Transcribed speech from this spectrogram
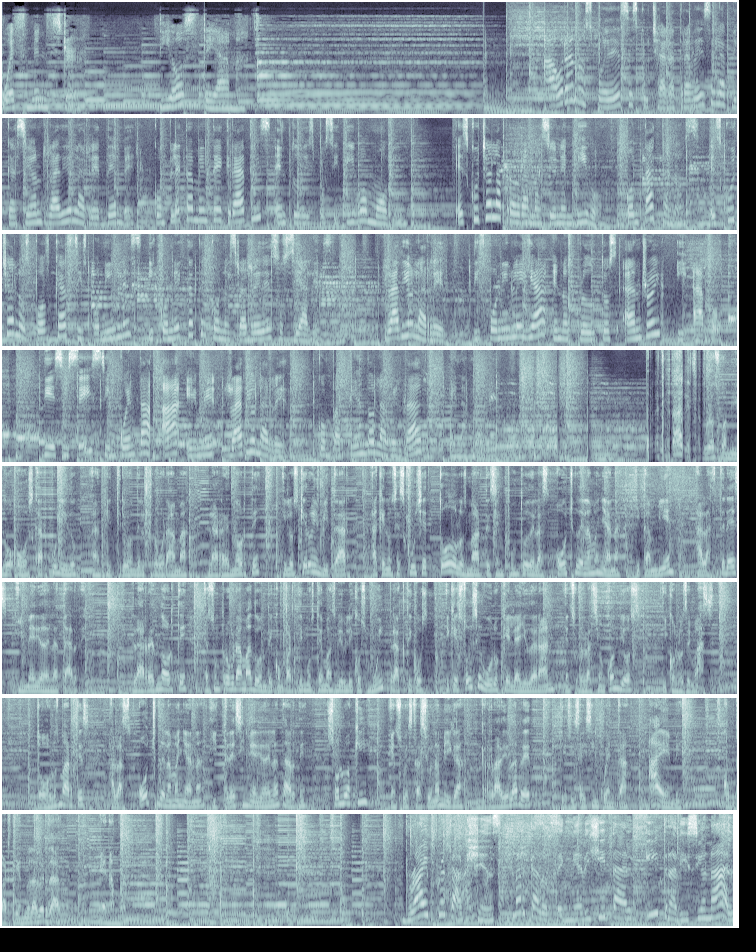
Westminster. Dios te ama. Ahora nos puedes escuchar a través de la aplicación Radio La Red Denver, completamente gratis en tu dispositivo móvil. Escucha la programación en vivo, contáctanos, escucha los podcasts disponibles y conéctate con nuestras redes sociales. Radio La Red, disponible ya en los productos Android y Apple. 1650 AM Radio La Red, compartiendo la verdad en amor. Hola, ¿qué tal? Les saluda su amigo Oscar Pulido, anfitrión del programa La Red Norte, y los quiero invitar a que nos escuche todos los martes en punto de las 8 de la mañana y también a las 3 y media de la tarde. La Red Norte es un programa donde compartimos temas bíblicos muy prácticos y que estoy seguro que le ayudarán en su relación con Dios y con los demás. Todos los martes a las 8 de la mañana y 3 y media de la tarde, solo aquí en su estación amiga Radio La Red 1650 AM, compartiendo la verdad en amor. Bright Productions, mercadotecnia digital y tradicional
